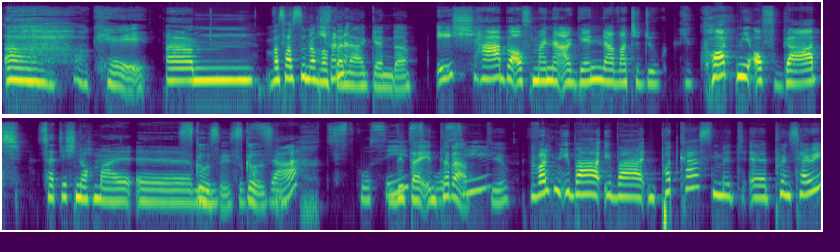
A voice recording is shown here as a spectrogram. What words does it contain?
Ah, okay. Ähm, Was hast du noch auf deiner Agenda? Ich habe auf meiner Agenda, warte, du, you caught me off guard. Das hatte ich nochmal ähm, scusi, scusi. gesagt. Scusi, I interrupt you? Wir wollten über, über einen Podcast mit äh, Prince Harry.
